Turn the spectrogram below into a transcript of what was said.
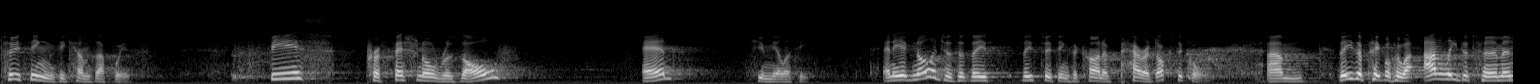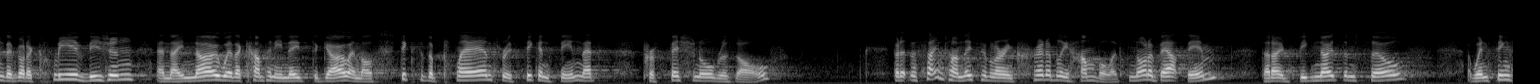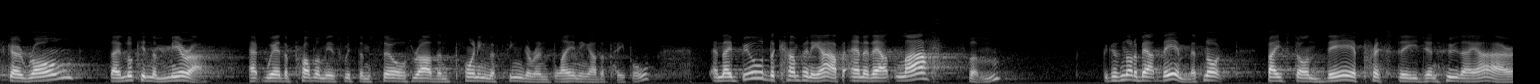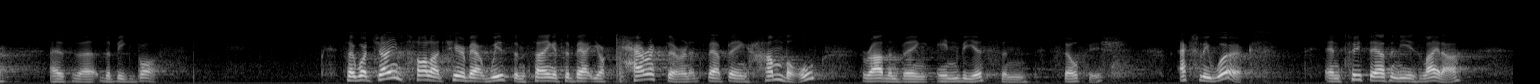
Two things he comes up with fierce professional resolve and humility. And he acknowledges that these, these two things are kind of paradoxical. Um, these are people who are utterly determined, they've got a clear vision, and they know where the company needs to go, and they'll stick to the plan through thick and thin. That's professional resolve. But at the same time, these people are incredibly humble. It's not about them, they don't big note themselves. When things go wrong, they look in the mirror at where the problem is with themselves rather than pointing the finger and blaming other people. And they build the company up and it outlasts them because it's not about them. It's not based on their prestige and who they are as uh, the big boss. So, what James highlights here about wisdom, saying it's about your character and it's about being humble rather than being envious and selfish, actually works. And 2,000 years later,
